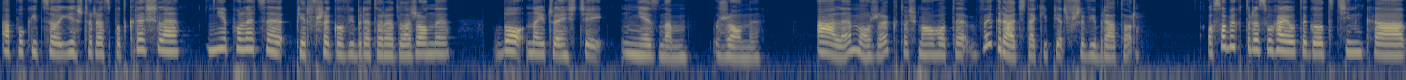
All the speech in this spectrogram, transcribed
A póki co jeszcze raz podkreślę, nie polecę pierwszego wibratora dla żony, bo najczęściej nie znam żony. Ale może ktoś ma ochotę wygrać taki pierwszy wibrator. Osoby, które słuchają tego odcinka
